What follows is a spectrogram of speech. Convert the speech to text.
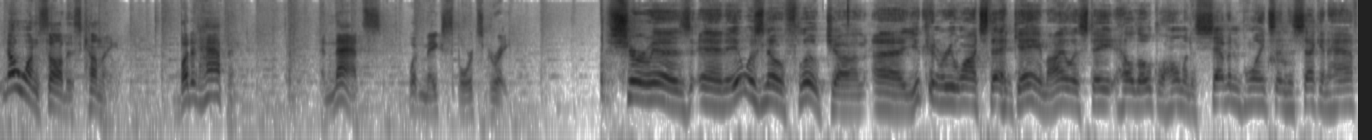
No one saw this coming, but it happened. And that's what makes sports great. Sure is, and it was no fluke, John. Uh, you can rewatch that game. Iowa State held Oklahoma to seven points in the second half,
